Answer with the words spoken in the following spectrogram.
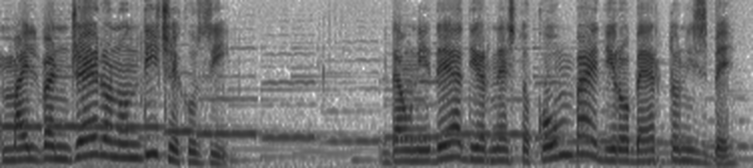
Ma il Vangelo non dice così, da un'idea di Ernesto Comba e di Roberto Nisbet.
